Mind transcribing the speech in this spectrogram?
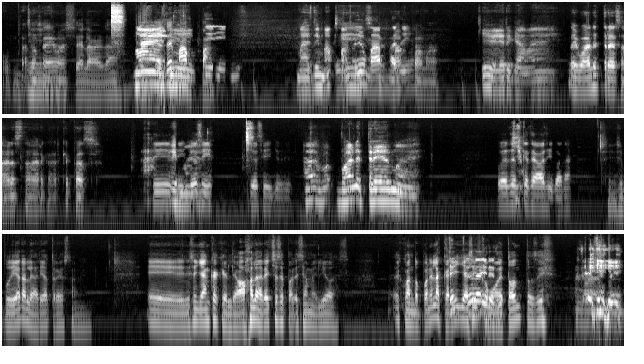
Puta, Sí, no sé, no man. sé, la verdad. Mae, es de mapa. Sí, Más de mapa. Sí. ¿no? un mapa, es sí. man. Qué verga, mae. Da igual de tres, a ver esta verga, a ver qué pasa. sí, Ay, sí, yo sí. Yo sí, yo sí. Ah, vo- voy a darle tres, mae. Puede ser que sea vacilona. Sí, si pudiera le daría tres también. Eh, dice Yanka que el de abajo a la derecha se parece a Meliodas. Eh, Cuando pone la carilla así como de tonto, sí. Sí,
